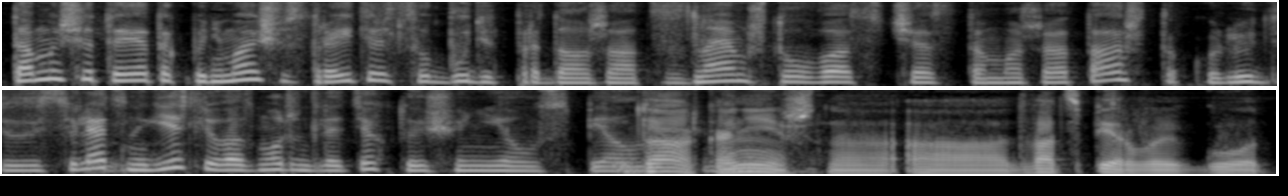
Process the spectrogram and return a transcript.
Там еще-то, я так понимаю, еще строительство будет продолжаться. Знаем, что у вас сейчас там ажиотаж такой, люди заселяются. Но есть ли возможность для тех, кто еще не успел? Да, например? конечно. А, 21 год,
